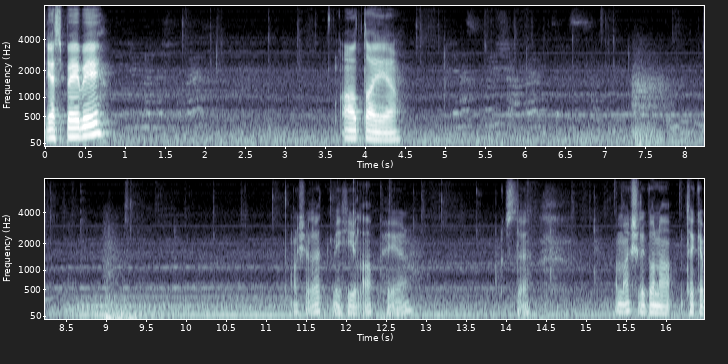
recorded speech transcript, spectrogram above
Yes, baby. Altair. Actually, let me heal up here. I'm actually gonna take a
